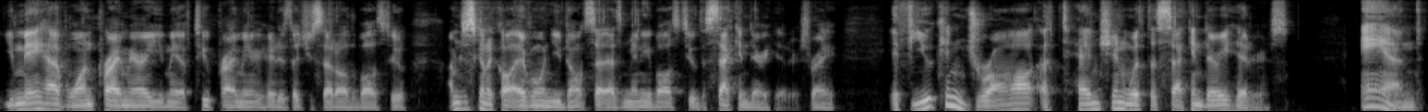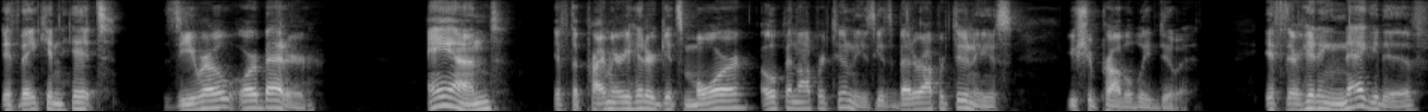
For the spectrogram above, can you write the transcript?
you may have one primary, you may have two primary hitters that you set all the balls to. I'm just going to call everyone you don't set as many balls to the secondary hitters, right? If you can draw attention with the secondary hitters, and if they can hit zero or better, and if the primary hitter gets more open opportunities, gets better opportunities, you should probably do it. If they're hitting negative,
